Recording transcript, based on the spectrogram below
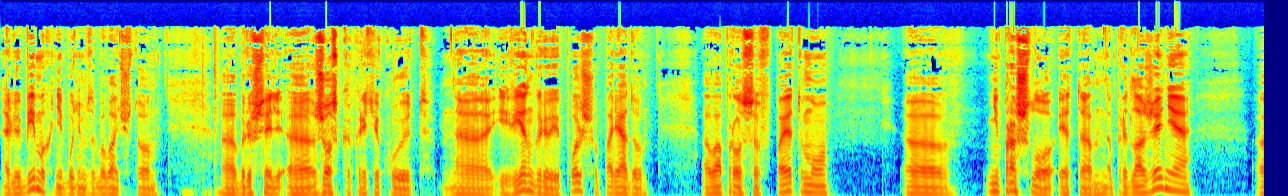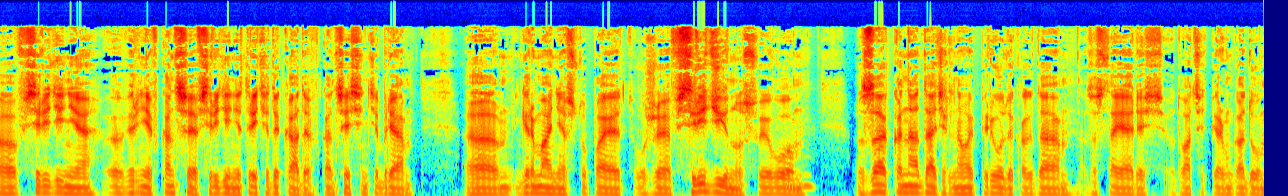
любимых. Не будем забывать, что э, Брюссель жестко критикует и Венгрию, и Польшу по ряду вопросов, поэтому не прошло это предложение – Э, в середине, э, вернее, в конце, в середине третьей декады, в конце сентября, э, Германия вступает уже в середину своего законодательного периода, когда состоялись в 2021 году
